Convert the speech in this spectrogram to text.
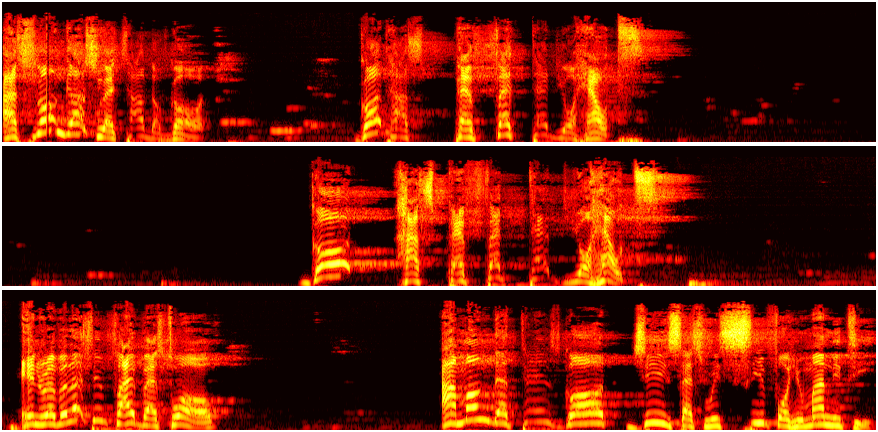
as long as you're a child of God, God has perfected your health. God has perfected your health. In Revelation 5 verse 12, among the things God, Jesus received for humanity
